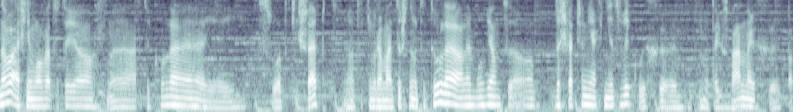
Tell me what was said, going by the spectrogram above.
No właśnie, mowa tutaj o e, artykule, jej słodki szept, o takim romantycznym tytule, ale mówiąc o doświadczeniach niezwykłych, e, no, tak zwanych e, pa-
